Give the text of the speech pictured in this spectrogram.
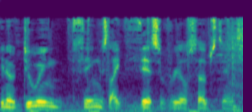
you know, doing things like this of real substance.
